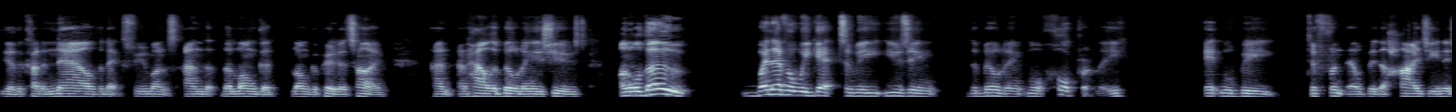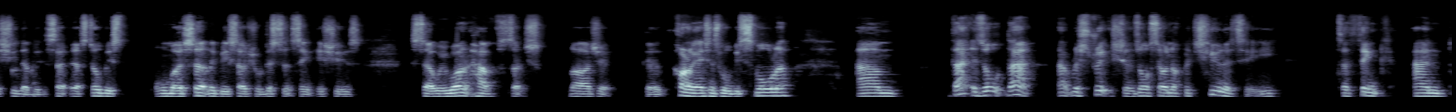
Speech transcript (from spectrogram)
you know the kind of now, the next few months, and the, the longer longer period of time, and and how the building is used. And although whenever we get to be using the building more corporately, it will be different. There'll be the hygiene issue. There'll be there'll still be almost certainly be social distancing issues. So we won't have such larger uh, congregations. Will be smaller. Um, that is all. That that restriction is also an opportunity to think and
